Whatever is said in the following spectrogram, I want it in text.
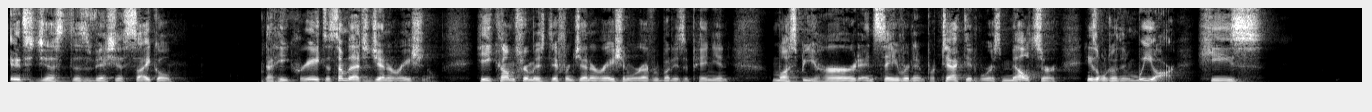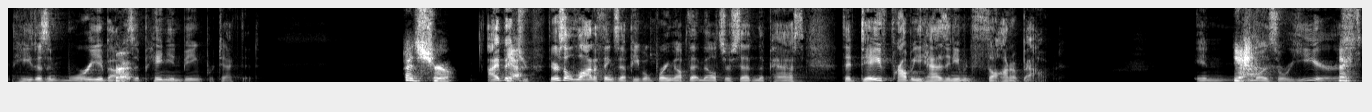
It's just this vicious cycle that he creates. And some of that's generational. He comes from his different generation where everybody's opinion must be heard and savored and protected. Whereas Meltzer, he's older than we are. He's he doesn't worry about his opinion being protected. That's true. I bet Yeah. you there's a lot of things that people bring up that Meltzer said in the past that Dave probably hasn't even thought about in Yeah. months or years.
